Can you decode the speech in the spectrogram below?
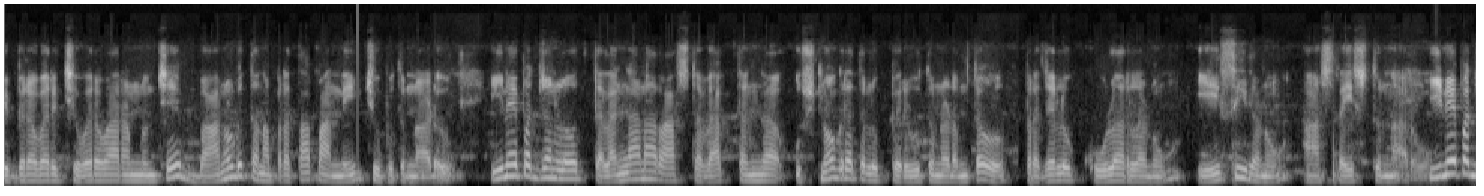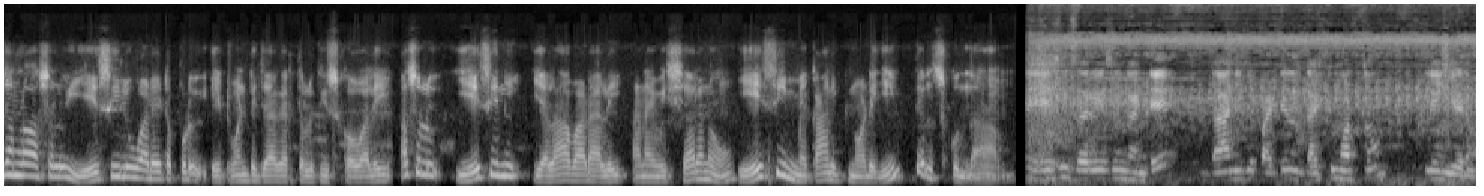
ఫిబ్రవరి చివరి వారం నుంచే బాణుడు తన ప్రతాపాన్ని చూపుతున్నాడు. ఈ నేపథ్యంలో తెలంగాణ రాష్ట్ర వ్యాప్తంగా ఉష్ణోగ్రతలు పెరుగుతుండడంతో ప్రజలు కూలర్లను, ఏసీలను ఆశ్రయిస్తున్నారు. ఈ నేపథ్యంలో అసలు ఏసీలు వాడేటప్పుడు ఎటువంటి జాగ్రత్తలు తీసుకోవాలి? అసలు ఏసీని ఎలా వాడాలి? అనే విషయాలను ఏసీ మెకానిక్ను అడిగి తెలుసుకుందాం. ఏసీ సర్వీసింగ్ అంటే దానికి పట్టిన డస్ట్ మొత్తం క్లీన్ చేయడం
